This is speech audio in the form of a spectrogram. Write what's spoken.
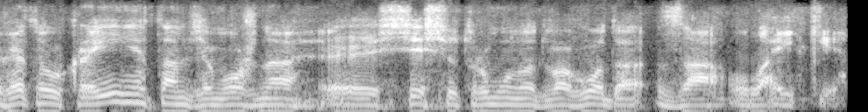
гэта ў краіне там дзе можна сесть у труму на два года за лайки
